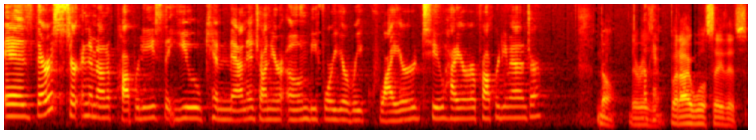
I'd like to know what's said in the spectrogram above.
Is there a certain amount of properties that you can manage on your own before you're required to hire a property manager? No, there Okay. isn't. But I will say this,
